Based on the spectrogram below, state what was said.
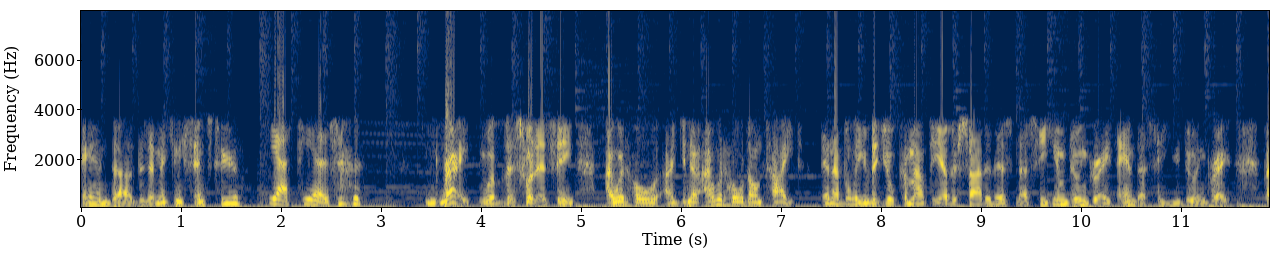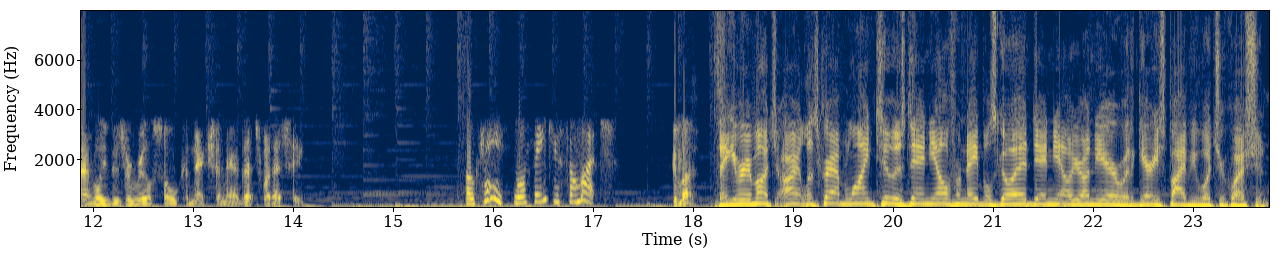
And uh, does that make any sense to you? Yes, he is. Right. Well, that's what I see. I would hold, I, you know, I would hold on tight, and I believe that you'll come out the other side of this. And I see him doing great, and I see you doing great. But I believe there's a real soul connection there. That's what I see. okay. Well, thank you so much. Good luck. Thank you very much. All right, let's grab line two. Is Danielle from Naples? Go ahead, Danielle. You're on the air with Gary Spivey. What's your question?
